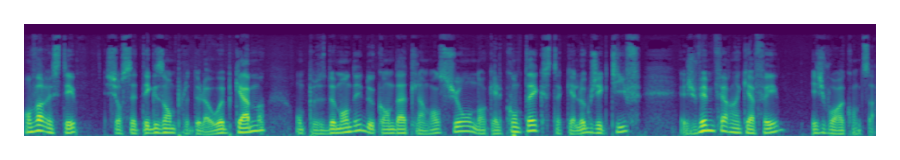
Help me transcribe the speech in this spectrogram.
On va rester sur cet exemple de la webcam. On peut se demander de quand date l'invention, dans quel contexte, quel objectif. Je vais me faire un café et je vous raconte ça.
